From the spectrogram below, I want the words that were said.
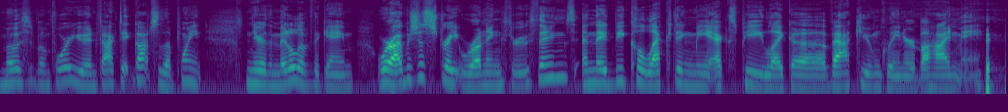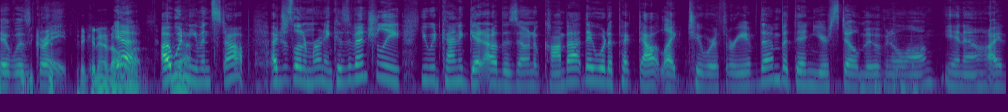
most of them for you. In fact, it got to the point near the middle of the game where I was just straight running through things and they'd be collecting me XP like a vacuum cleaner behind me. It was great. picking it all yeah, up. I wouldn't Yeah. even stop. I just let them running because eventually you would kind of get out of the zone of combat. They would have picked out like two or three of them, but then you're still moving along. You know, I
